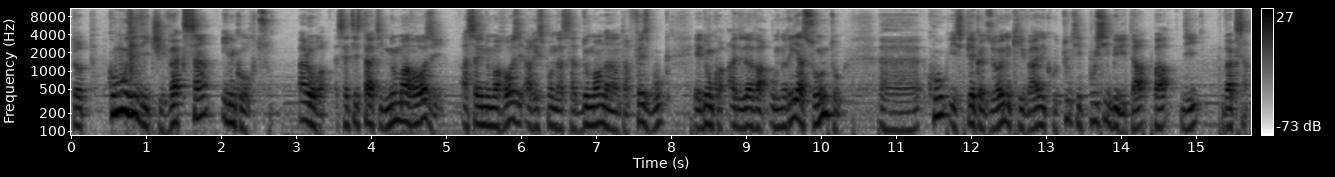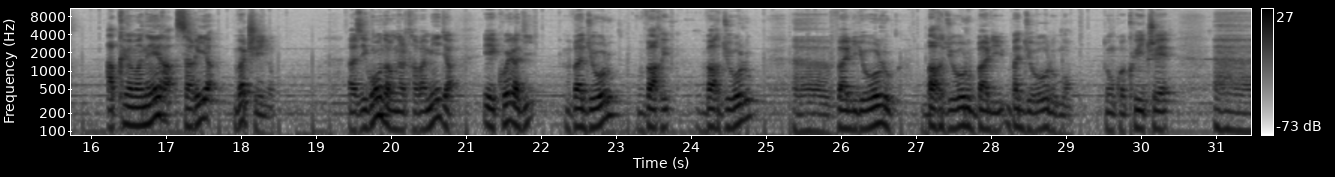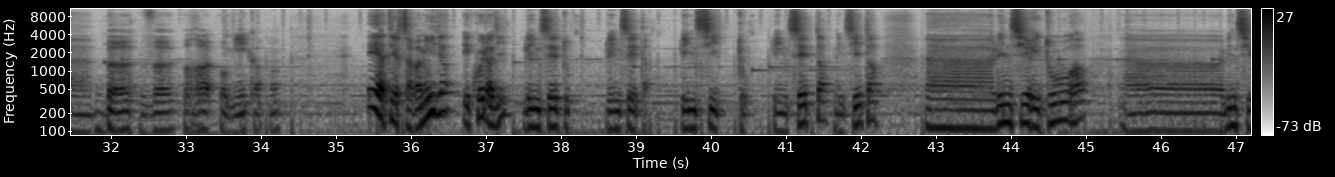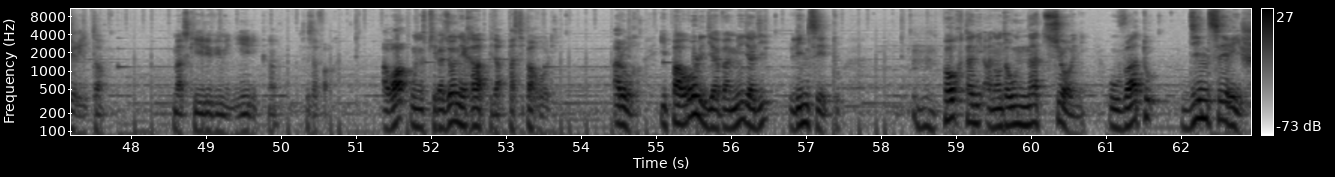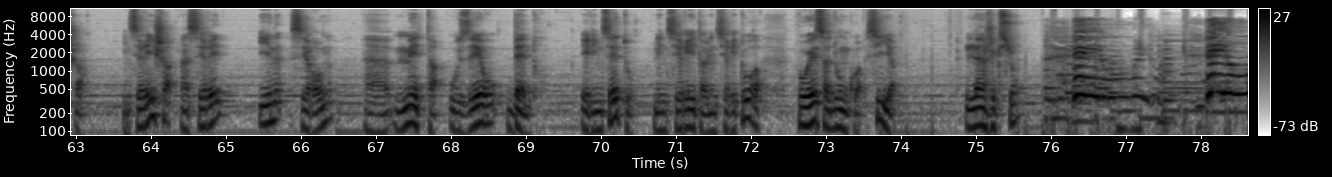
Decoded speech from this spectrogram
Top. Come si dice vaccin in corso? Allora, siete stati numerosi, assai numerosi a rispondere a questa domanda nella Facebook e dunque aveva un riassunto eh, con spiegazioni che vanno con tutte le possibilità per di vaccin. La prima maniera sarebbe vaccino. La seconda, un'altra famiglia, è quella di vadiolo, vari, vardiolo, eh, valiolo, bardiolo, badiolo. Bon. Dunque qui c'è eh, B, V, R o mica. Eh. E la terza famiglia è quella di l'insetto, l'insetta, l'insitto, l'insetta, l'insetta, eh, l'inseritura, eh, l'inserita, maschili femminili, eh, senza fare. Ora una spiegazione rapida queste parole. Allora, i parole di famiglia di l'insetto portano a un'azione, uvato d'inserisce. Inserisce, inserire, in serum eh, metta o zero dentro e l'insetto, l'inserita, l'inseritura può essere dunque sia l'injection Hey yo, Hey yo!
